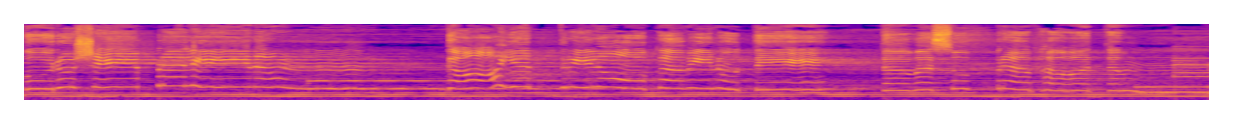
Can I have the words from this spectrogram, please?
कुरुषे पुरुषे प्रलीनम् गायत्रिलोकविनुते तव सुप्रभातम्।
